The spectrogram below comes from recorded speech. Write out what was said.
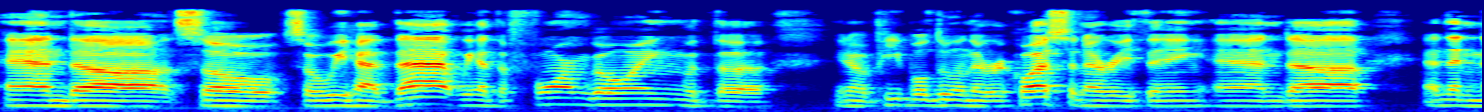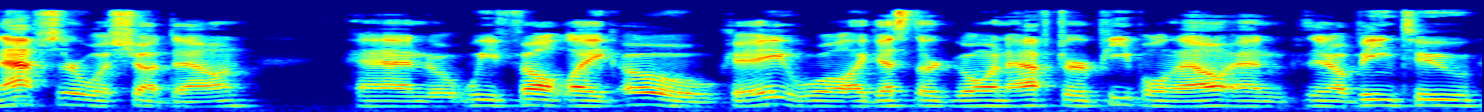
and uh, so so we had that. We had the form going with the you know people doing the requests and everything, and uh, and then Napster was shut down, and we felt like oh okay well I guess they're going after people now, and you know being too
